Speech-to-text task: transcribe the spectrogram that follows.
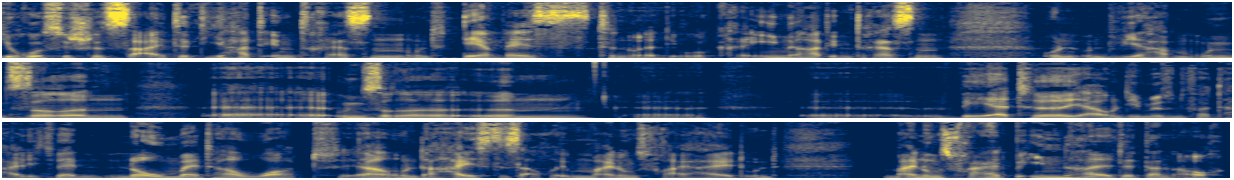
die russische Seite, die hat Interessen und der Westen oder die Ukraine hat Interessen und, und wir haben unseren, äh, unsere ähm, äh, Werte, ja, und die müssen verteidigt werden, no matter what, ja, und da heißt es auch eben Meinungsfreiheit und Meinungsfreiheit beinhaltet dann auch,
